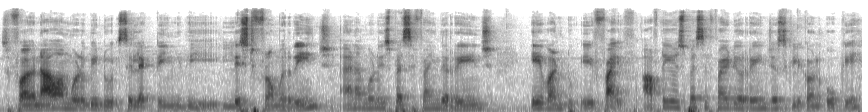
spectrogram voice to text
So for now i'm going to be do, selecting the list from a range and i'm going to be specifying the range a1 to a5 after you have specified your range just click on ok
